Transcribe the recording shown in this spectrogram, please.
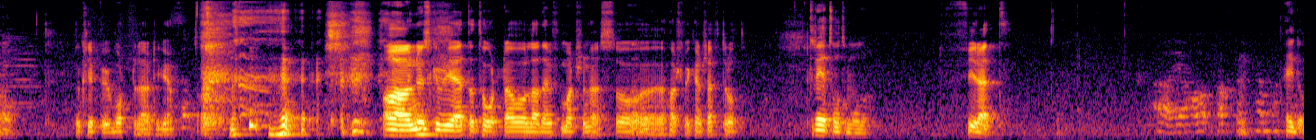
Ja. då klipper vi bort det där tycker jag. ja, nu ska vi äta tårta och ladda inför matchen här så eh, hörs vi kanske efteråt. 3-2 till Modo. 4-1. Hej då.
